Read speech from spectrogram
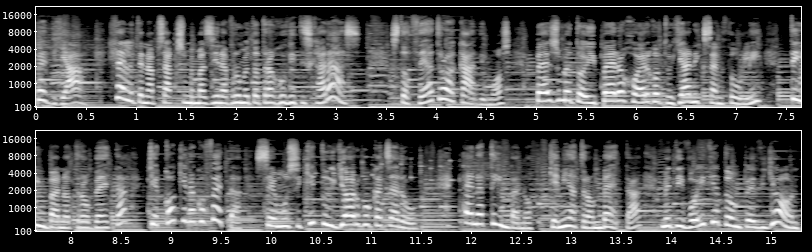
Παιδιά, θέλετε να ψάξουμε μαζί να βρούμε το τραγούδι της χαράς; Στο Θέατρο Ακάδημος παίζουμε το υπέροχο έργο του Γιάννη Ξανθούλη «Τύμπανο, τρομπέτα και κόκκινα κουφέτα» σε μουσική του Γιώργου Κατσαρού. Ένα τύμπανο και μία τρομπέτα με τη βοήθεια των παιδιών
